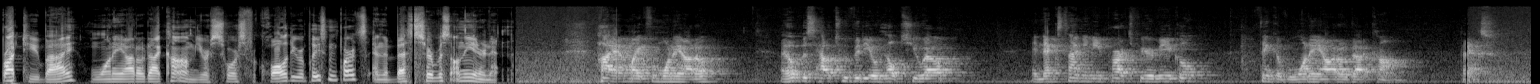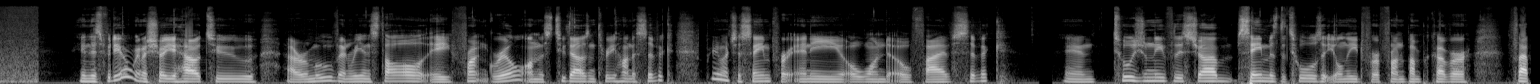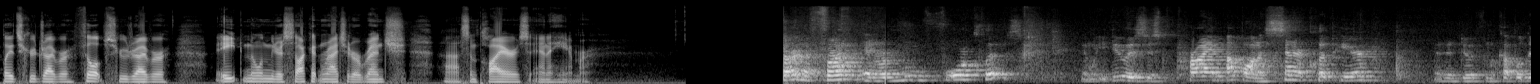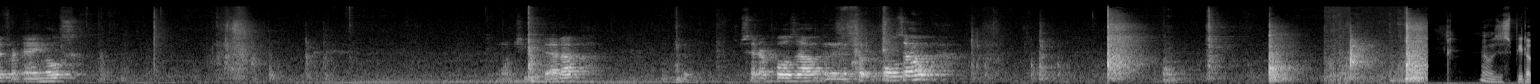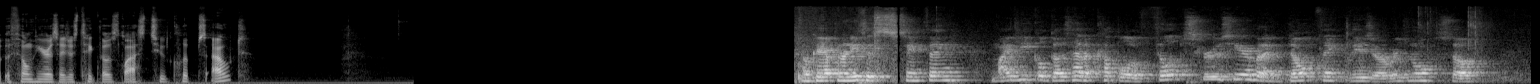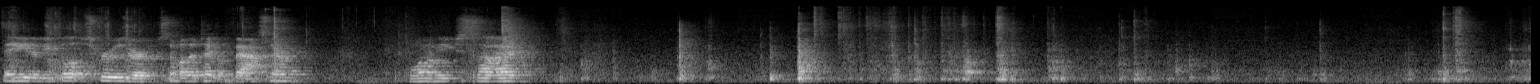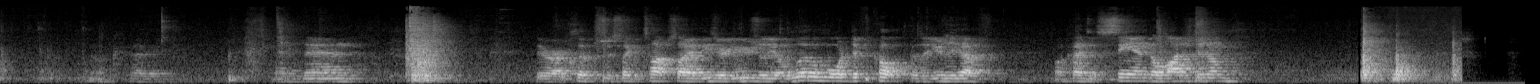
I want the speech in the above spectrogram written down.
Brought to you by 1AAuto.com, your source for quality replacement parts and the best service on the internet. Hi, I'm Mike from 1A Auto. I hope this how-to video helps you out. And next time you need parts for your vehicle, think of 1AAuto.com. Thanks. In this video, we're going to show you how to uh, remove and reinstall a front grille on this 2003 Honda Civic. Pretty much the same for any 01 to 05 Civic. And tools you'll need for this job, same as the tools that you'll need for a front bumper cover, flat blade screwdriver, Phillips screwdriver, 8 millimeter socket and ratchet or wrench, uh, some pliers, and a hammer. Start in the front and remove four clips. And what you do is just pry up on a center clip here. I'm going to do it from a couple different angles. Once you get that up, the center pulls out and then the clip pulls out. I'll just speed up the film here as I just take those last two clips out. Okay, up underneath is the same thing. My vehicle does have a couple of Phillips screws here, but I don't think these are original, so they either be Phillips screws or some other type of fastener. One on each side. Okay. And then clips just like the top side. These are usually a little more difficult because they usually have all kinds of sand lodged in them.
